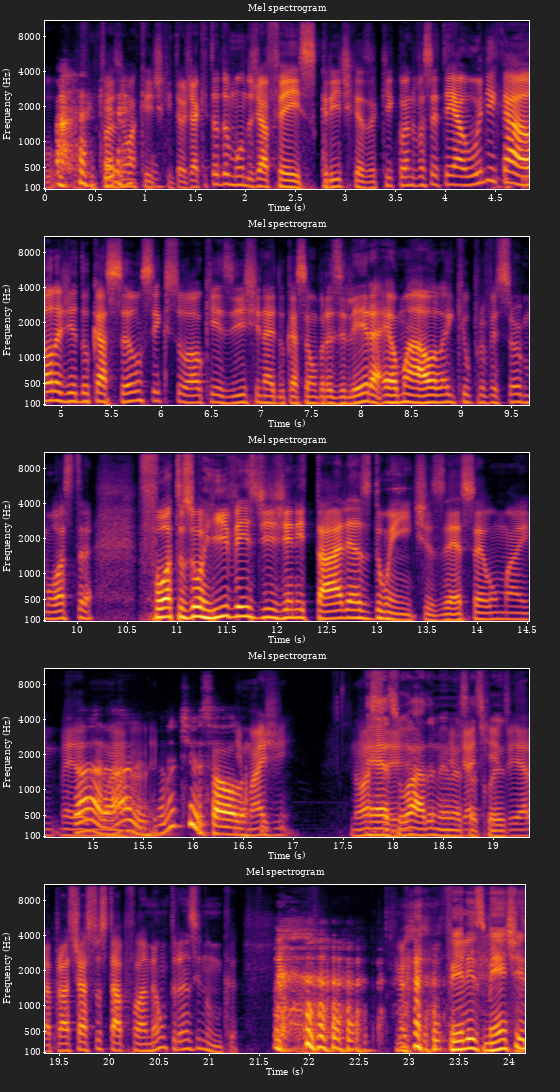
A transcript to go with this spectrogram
fazer uma crítica, então. Já que todo mundo já fez críticas aqui, quando você tem a única aula de educação sexual que existe na educação brasileira, é uma aula em que o professor mostra fotos horríveis de genitálias doentes. Essa é uma. É Caralho, uma eu não tinha essa aula. imagem. Nossa, é zoada mesmo essas tive. coisas. Era pra te assustar, pra falar não transe nunca. Felizmente,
